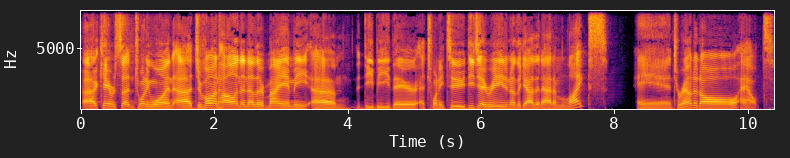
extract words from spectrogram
Uh, Cameron Sutton, 21. Uh, Jevon Holland, another Miami um, DB there at 22. DJ Reed, another guy that Adam likes. And to round it all out,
